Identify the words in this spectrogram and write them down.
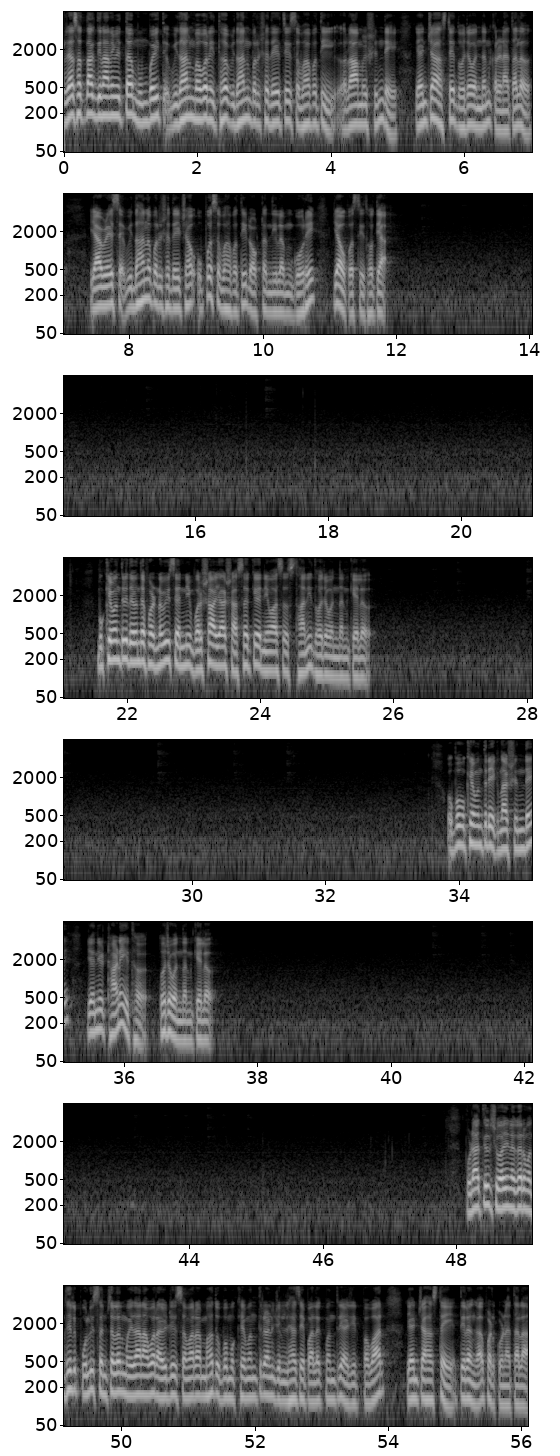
प्रजासत्ताक दिनानिमित्त मुंबईत विधानभवन इथं विधान परिषदेचे सभापती राम शिंदे यांच्या हस्ते ध्वजवंदन करण्यात आलं. यावेळेस विधान परिषदेच्या उपसभापती डॉक्टर नीलम गोऱ्हे या उपस्थित होत्या. मुख्यमंत्री देवेंद्र फडणवीस यांनी वर्षा या शासकीय निवासस्थानी ध्वजवंदन केलं. उपमुख्यमंत्री एकनाथ शिंदे यांनी ठाणे इथं ध्वजवंदन केलं. पुण्यातील शिवाजीनगरमधील पोलीस संचलन मैदानावर आयोजित समारंभात उपमुख्यमंत्री आणि जिल्ह्याचे पालकमंत्री अजित पवार यांच्या हस्ते तिरंगा फडकवण्यात आला.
